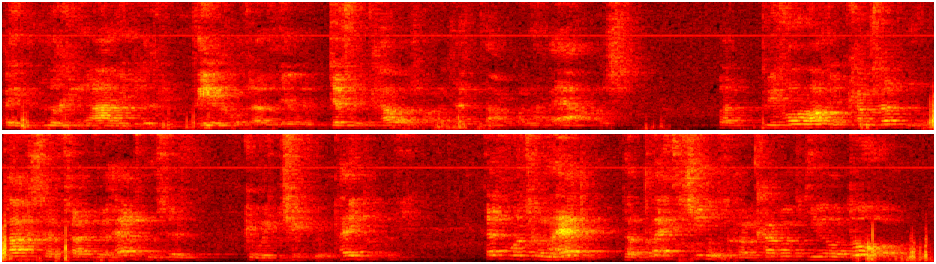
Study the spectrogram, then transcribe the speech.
big looking army looking vehicles over there with different colours on it? That's not one of ours. But before it comes up and parks outside your house and says, can we check your papers? That's what's going to happen. The black seals are going to come up to your door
